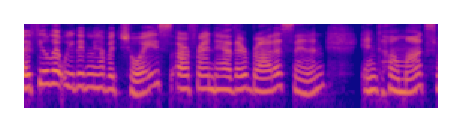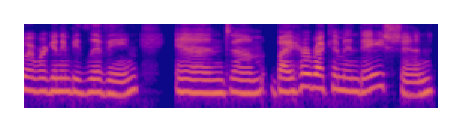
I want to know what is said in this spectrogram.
I feel that we didn't have a choice. Our friend Heather brought us in in Comox, where we're going to be living, and um, by her recommendation,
